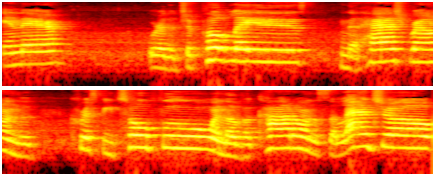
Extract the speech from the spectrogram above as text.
in there where the chipotle is and the hash brown and the crispy tofu and the avocado and the cilantro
